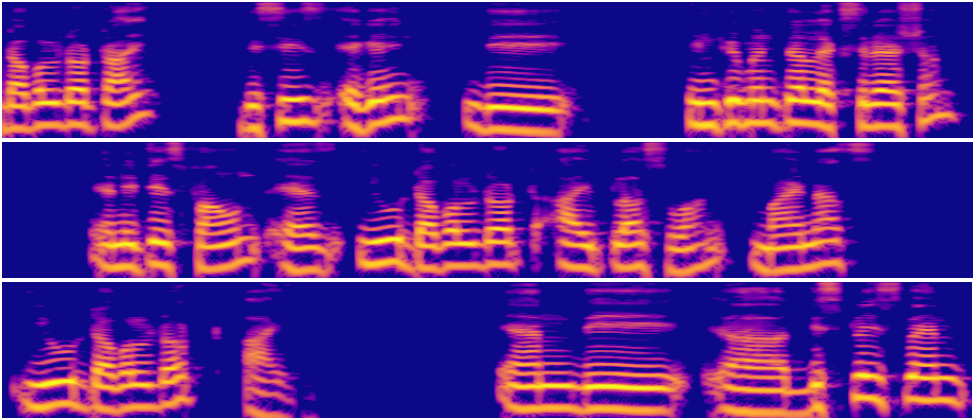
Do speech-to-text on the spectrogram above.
double dot i? This is again the incremental acceleration and it is found as u double dot i plus 1 minus u double dot i and the uh, displacement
